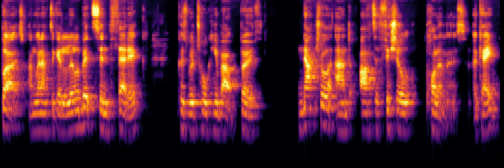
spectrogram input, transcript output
but I'm going to have to get a little bit synthetic because we're talking about both natural and artificial polymers, okay?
